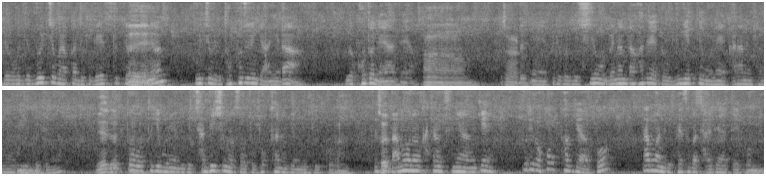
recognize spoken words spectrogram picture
그리고 이제 물집을 아까 이렇게 냈을 경우에는 네. 물집을 이렇게 덮어주는 게 아니라 이거 걷어내야 돼요. 아, 짜리. 예, 그리고 이제 지용을 매는다 하더라도 무게 때문에 가라는 경우도 음. 있거든요. 얘들 그리고 또 어떻게 보면 이게 잔디 심어서 또 복타는 경우도 있고. 그래서 저- 나무는 가장 중요한 게 뿌리가 호흡하게 하고 땅은 이렇게 배수가 잘 돼야 되고 음.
